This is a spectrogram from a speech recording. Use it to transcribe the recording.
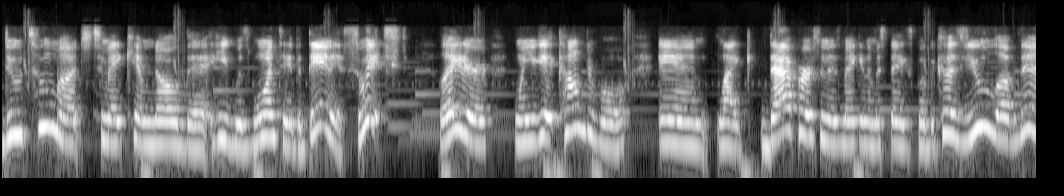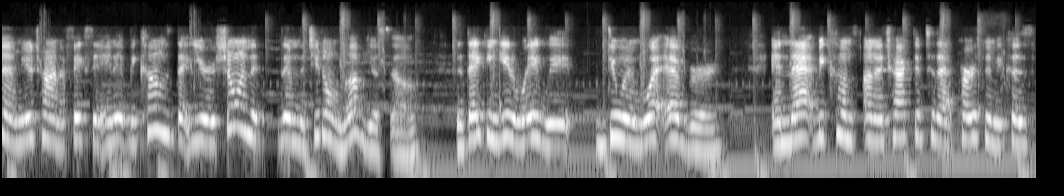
do too much to make him know that he was wanted, but then it switched. Later, when you get comfortable and like that person is making the mistakes, but because you love them, you're trying to fix it, and it becomes that you're showing them that you don't love yourself, that they can get away with doing whatever and that becomes unattractive to that person because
